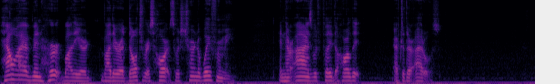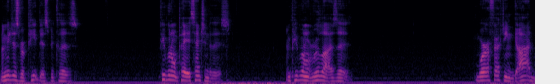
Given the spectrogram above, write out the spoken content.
How I have been hurt by their by their adulterous hearts which turned away from me, and their eyes which played the harlot after their idols. Let me just repeat this because people don't pay attention to this. And people don't realize that we're affecting God.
